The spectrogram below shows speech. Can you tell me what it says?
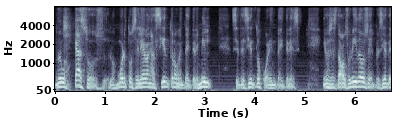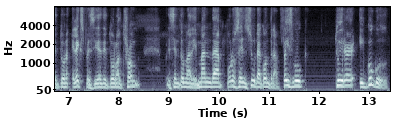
nuevos casos. Los muertos se elevan a 193.743. En los Estados Unidos, el, presidente, el expresidente Donald Trump presenta una demanda por censura contra Facebook, Twitter y Google.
